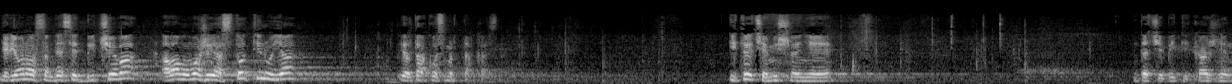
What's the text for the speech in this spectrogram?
Jer je ona 80 bičeva, a vamo može ja stotinu, ja, je li tako smrtna kazna. I treće mišljenje je da će biti kažnjen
